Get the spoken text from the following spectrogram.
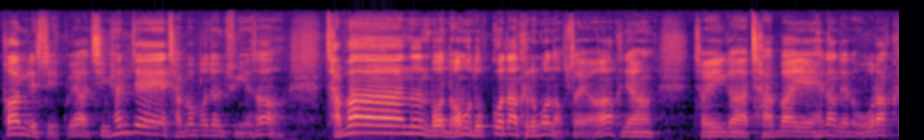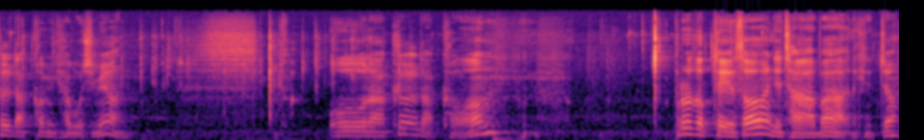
포함이 될 수 있고요. 지금 현재 자바 버전 중에서 Java는 뭐 너무 높거나 그런 건 없어요. 그냥 저희가 Java에 해당되는 Oracle.com 가보시면 Oracle.com Products에서 이제 Java 이렇게 있죠.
